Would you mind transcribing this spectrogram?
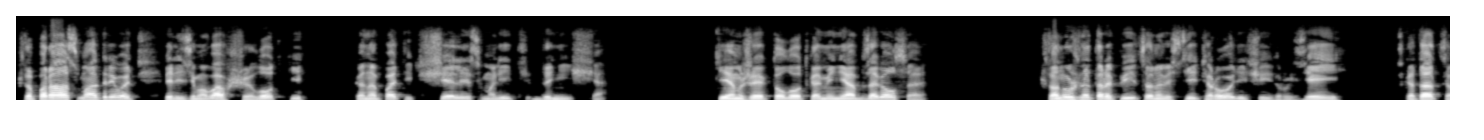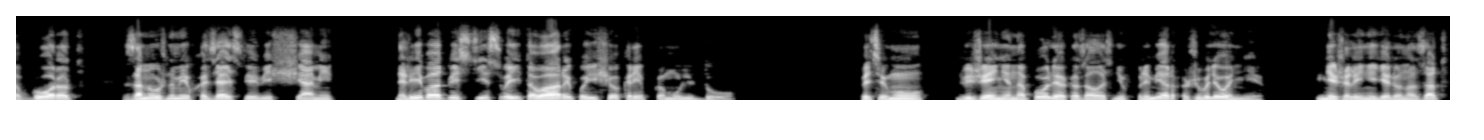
что пора осматривать перезимовавшие лодки, конопатить щели, смолить днища. Тем же, кто лодками не обзавелся, что нужно торопиться навестить родичей и друзей, скататься в город за нужными в хозяйстве вещами, либо отвезти свои товары по еще крепкому льду. Посему движение на поле оказалось не в пример оживленнее, нежели неделю назад,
